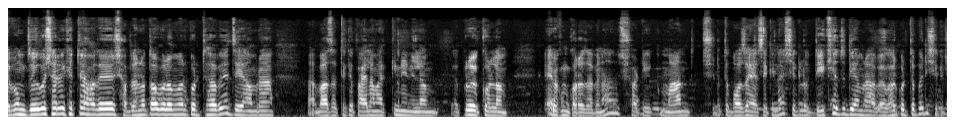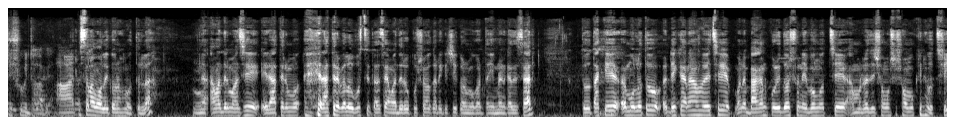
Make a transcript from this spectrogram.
এবং জৈব সারের ক্ষেত্রে আমাদের সাবধানতা অবলম্বন করতে হবে যে আমরা বাজার থেকে পাইলাম আর কিনে নিলাম প্রয়োগ করলাম এরকম করা যাবে না। সঠিক মান সেটাতে বজায় আছে কিনা সেগুলো দেখে যদি আমরা ব্যবহার করতে পারি সেক্ষেত্রে সুবিধা হবে। আর আসসালামু আলাইকুম রহমতুল্লাহ। আমাদের মাঝে রাতের রাতের বেলা উপস্থিত আছে আমাদের উপসহকারী কৃষি কর্মকর্তা ইমরান কাজী স্যার। তো তাকে মূলত ডেকে আনা হয়েছে মানে বাগান পরিদর্শন এবং হচ্ছে আমরা যে সমস্যার সম্মুখীন হচ্ছি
